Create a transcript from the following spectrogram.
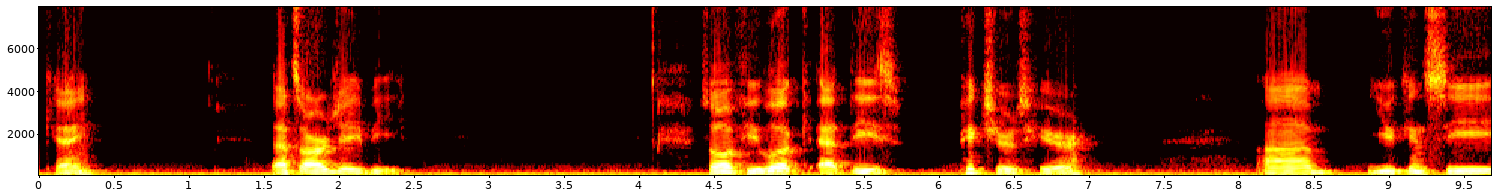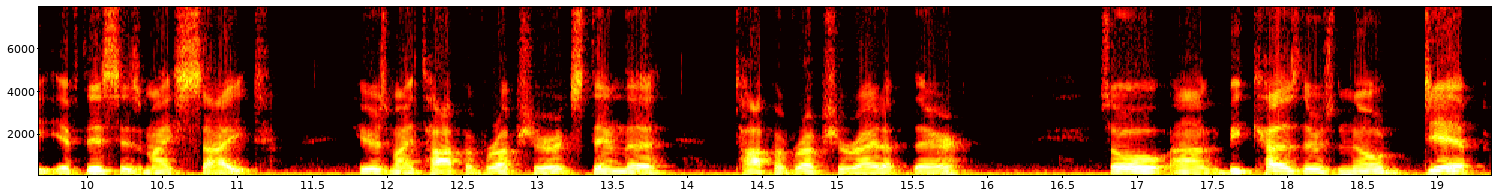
Okay? That's RJB. So if you look at these pictures here, um, you can see if this is my site, here's my top of rupture, extend the top of rupture right up there. So uh, because there's no dip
